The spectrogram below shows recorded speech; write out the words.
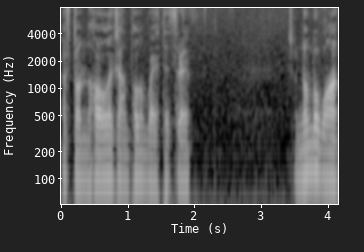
I've done the whole example and worked it through. So number one,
